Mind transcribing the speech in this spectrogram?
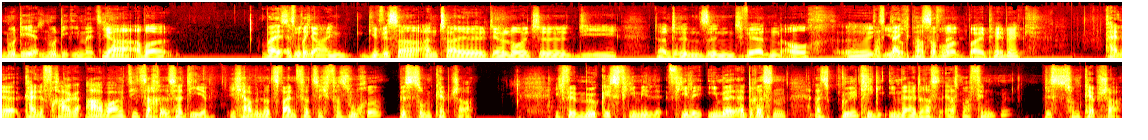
Nur die, nur die E-Mails. Ja, aber weil es, es wird ja ein gewisser Anteil der Leute, die da drin sind, werden auch äh, das ihr Passwort bei Payback. Keine, keine Frage, aber die Sache ist ja die. Ich habe nur 42 Versuche bis zum Capture. Ich will möglichst viel, viele E-Mail-Adressen, also gültige E-Mail-Adressen erstmal finden, bis zum Capture.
